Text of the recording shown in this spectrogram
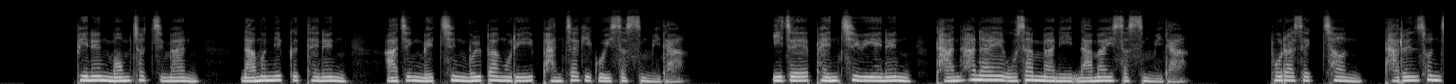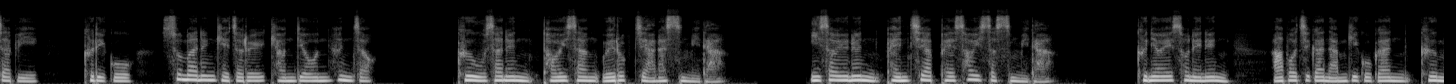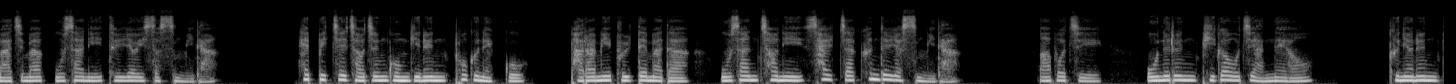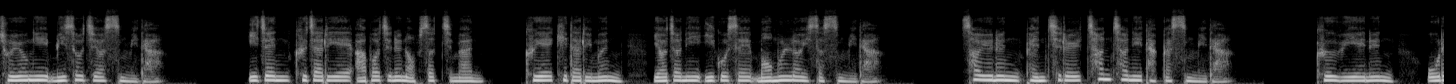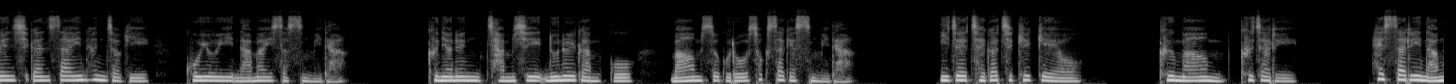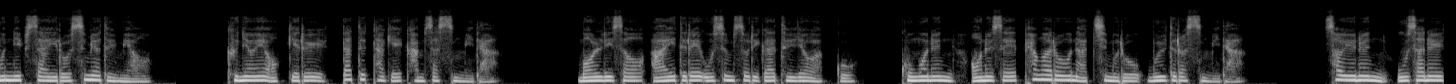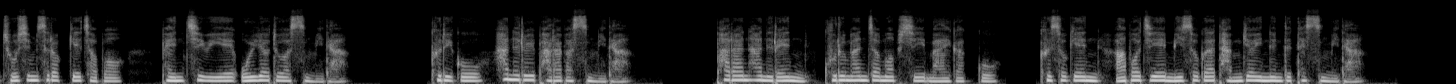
비는 멈췄지만 나뭇잎 끝에는 아직 맺힌 물방울이 반짝이고 있었습니다. 이제 벤치 위에는 단 하나의 우산만이 남아 있었습니다. 보라색 천, 다른 손잡이, 그리고 수많은 계절을 견뎌온 흔적. 그 우산은 더 이상 외롭지 않았습니다. 이서윤은 벤치 앞에 서 있었습니다. 그녀의 손에는 아버지가 남기고 간 그 마지막 우산이 들려 있었습니다. 햇빛에 젖은 공기는 포근했고 바람이 불 때마다 우산 천이 살짝 흔들렸습니다. 아버지, 오늘은 비가 오지 않네요. 그녀는 조용히 미소 지었습니다. 이젠 그 자리에 아버지는 없었지만 그의 기다림은 여전히 이곳에 머물러 있었습니다. 서유는 벤치를 천천히 닦았습니다. 그 위에는 오랜 시간 쌓인 흔적이 고요히 남아 있었습니다. 그녀는 잠시 눈을 감고 마음속으로 속삭였습니다. 이제 제가 지킬게요. 그 마음, 그 자리. 햇살이 나뭇잎 사이로 스며들며 그녀의 어깨를 따뜻하게 감쌌습니다. 멀리서 아이들의 웃음소리가 들려왔고 공원은 어느새 평화로운 아침으로 물들었습니다. 서유는 우산을 조심스럽게 접어 벤치 위에 올려두었습니다. 그리고 하늘을 바라봤습니다. 파란 하늘엔 구름 한 점 없이 맑았고 그 속엔 아버지의 미소가 담겨 있는 듯 했습니다.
